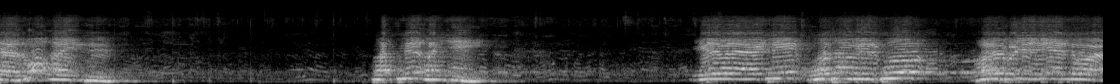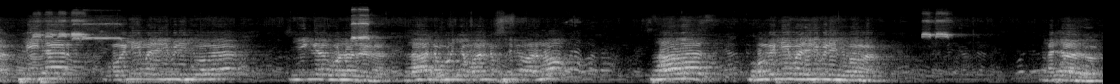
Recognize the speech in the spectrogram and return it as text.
புள்ளிகள் வித்தியாசமோ ஐந்து பத்து அஞ்சு இடைவேளை ஆகிட்டு மூன்றாம் இருப்பு மறுபடி ரெடியா இருந்தவங்க பீட்டர் உங்க டீமை ரெடி பண்ணிக்கோங்க சீக்கிரம் கொண்டு வந்துருங்க லாட்ட முடிஞ்ச மரண புள்ளி வரணும் சாலஸ் உங்க டீமை ரெடி பண்ணிக்கோங்க அஞ்சாவது round.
